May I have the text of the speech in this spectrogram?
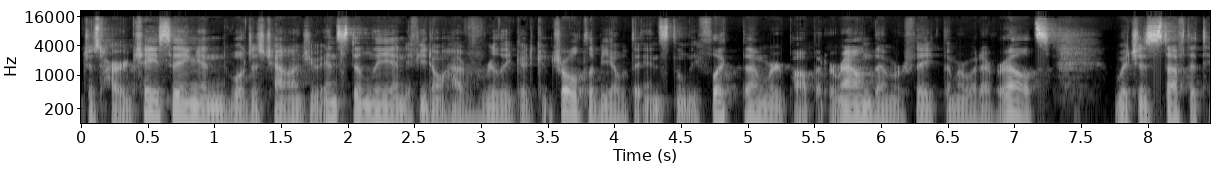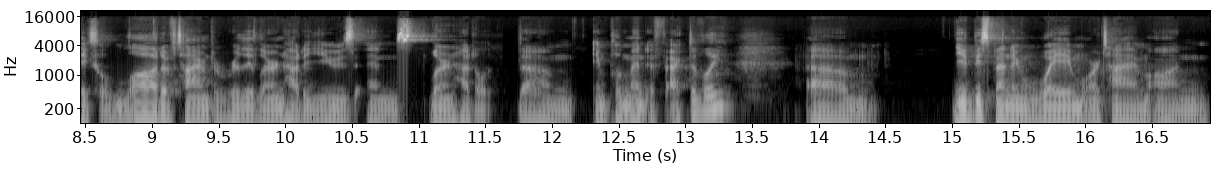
just hard chasing and will just challenge you instantly. And if you don't have really good control to be able to instantly flick them or pop it around them or fake them or whatever else, which is stuff that takes a lot of time to really learn how to use and learn how to um, implement effectively, um, you'd be spending way more time on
